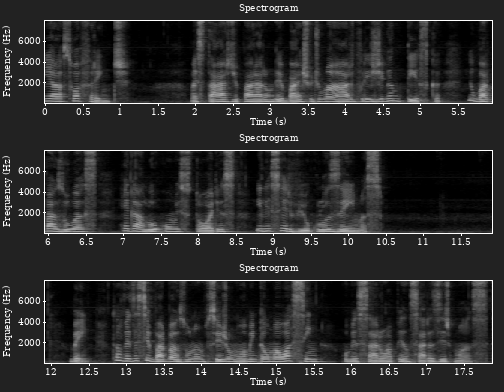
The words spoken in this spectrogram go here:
e à sua frente. Mais tarde pararam debaixo de uma árvore gigantesca e o Barba Azul as regalou com histórias e lhe serviu guloseimas. Bem, talvez esse Barba Azul não seja um homem tão mau assim, começaram a pensar as irmãs.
